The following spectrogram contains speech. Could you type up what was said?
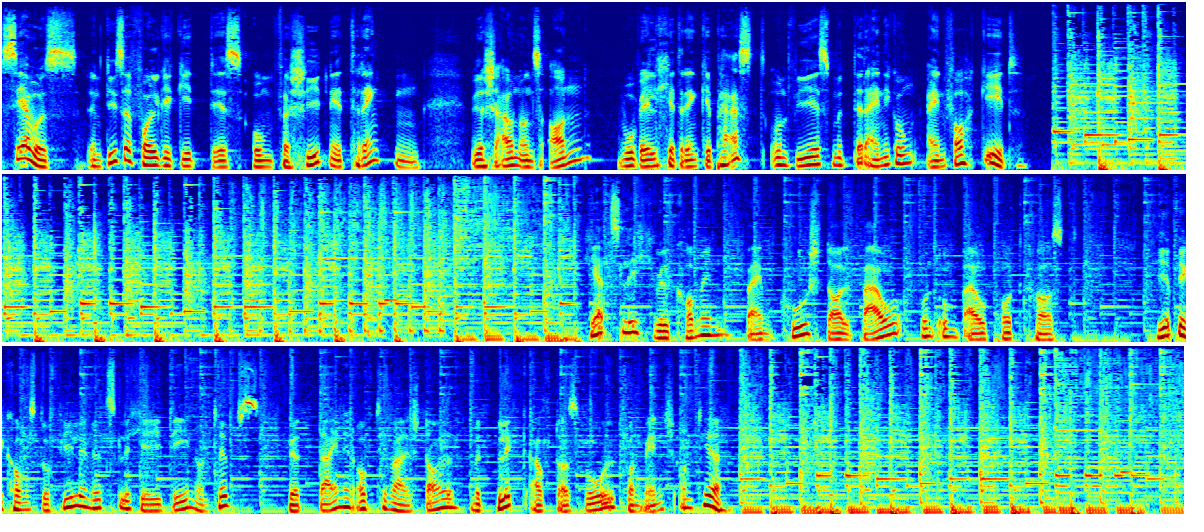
Servus, in dieser Folge geht es um verschiedene Tränken. Wir schauen uns an, wo welche Tränke passt und wie es mit der Reinigung einfach geht. Herzlich willkommen beim Kuhstall Bau und Umbau Podcast. Hier bekommst du viele nützliche Ideen und Tipps für deinen optimalen Stall mit Blick auf das Wohl von Mensch und Tier.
